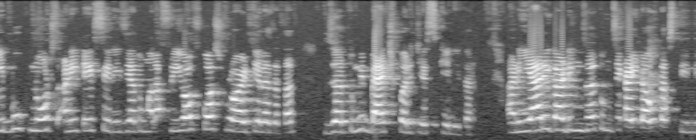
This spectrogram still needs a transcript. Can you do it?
e book notes आणि टेस्ट सिरीज या तुम्हाला फ्री ऑफ कॉस्ट प्रोव्हाइड केल्या जातात जर तुम्ही बॅच परचेस केली तर. आणि या रिगार्डिंग जर तुमचे काही डाऊट असतील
